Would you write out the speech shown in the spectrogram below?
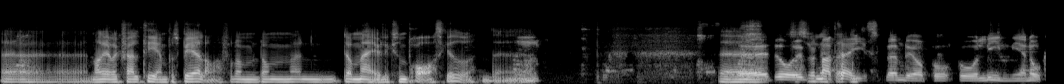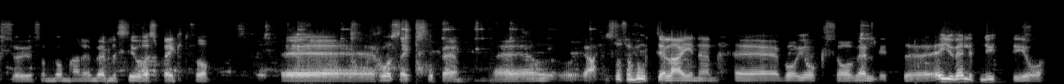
Eh, när det gäller kvaliteten på spelarna för de, de, de är ju liksom bra Skuru. Det, Eh, du har ju Mattias glömde jag på, på linjen också som de hade väldigt stor respekt för. Eh, H65. Eh, ja, så som Voutilainen eh, var ju också väldigt, eh, är ju väldigt nyttig. Och,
